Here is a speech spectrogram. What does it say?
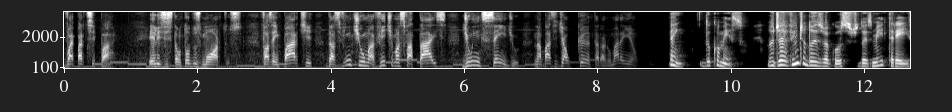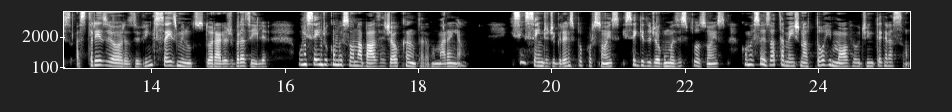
vai participar. Eles estão todos mortos, fazem parte das 21 vítimas fatais de um incêndio na base de Alcântara, no Maranhão. Bem, do começo. No dia 22 de agosto de 2003, às 13 horas e 26 minutos do horário de Brasília, o incêndio começou na base de Alcântara, no Maranhão. Esse incêndio de grandes proporções e seguido de algumas explosões começou exatamente na torre móvel de integração.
